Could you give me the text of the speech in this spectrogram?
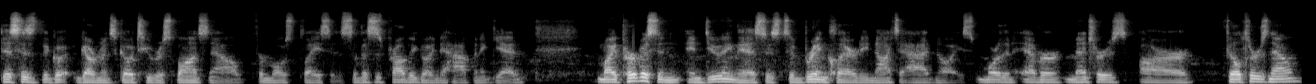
this is the go- government's go-to response now for most places. So this is probably going to happen again. My purpose in, in doing this is to bring clarity, not to add noise. More than ever, mentors are filters now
